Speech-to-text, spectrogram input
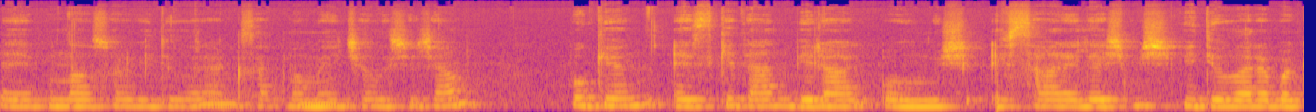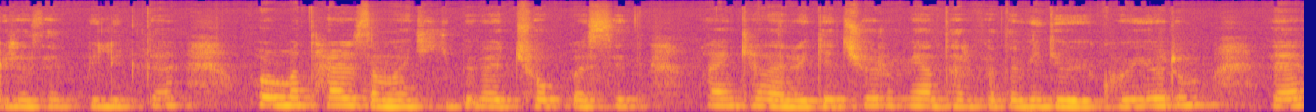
Ee, Bundan sonra videoları aksatmamaya çalışacağım. Bugün eskiden viral olmuş, efsaneleşmiş videolara bakacağız hep birlikte. Format her zamanki gibi ve çok basit. Ben kenara geçiyorum, yan tarafa da videoyu koyuyorum ve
